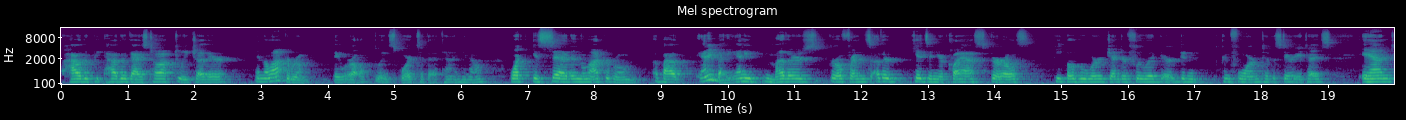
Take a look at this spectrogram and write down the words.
how do how do guys talk to each other in the locker room? They were all doing sports at that time, you know. What is said in the locker room about anybody, any mothers, girlfriends, other kids in your class, girls, people who were gender fluid or didn't conform to the stereotypes, and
